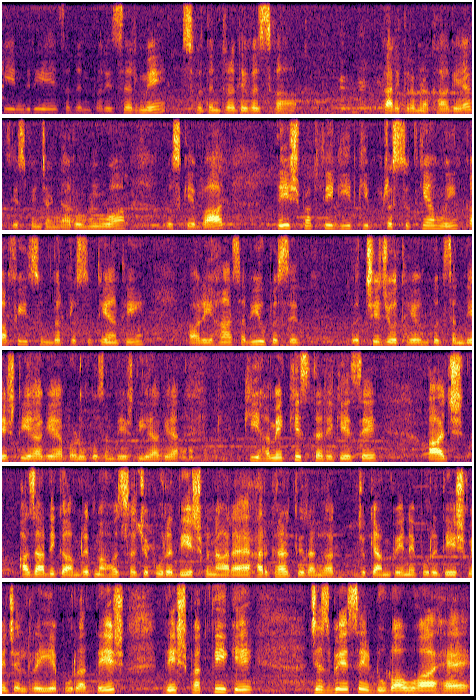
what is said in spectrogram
केंद्रीय सदन परिसर में स्वतंत्रता दिवस का कार्यक्रम रखा गया, जिसमें झंडारोहण हुआ। उसके बाद देशभक्ति गीत की प्रस्तुतियाँ हुई, काफ़ी सुंदर प्रस्तुतियाँ थीं और यहाँ सभी उपस्थित बच्चे जो थे, उनको संदेश दिया गया, बड़ों को संदेश दिया गया कि हमें किस तरीके से आज आज़ादी का अमृत महोत्सव जो पूरा देश मना रहा है, हर घर तिरंगा जो कैंपेन है, पूरे देश में चल रही है, पूरा देश, देशभक्ति के जज्बे से डूबा हुआ है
